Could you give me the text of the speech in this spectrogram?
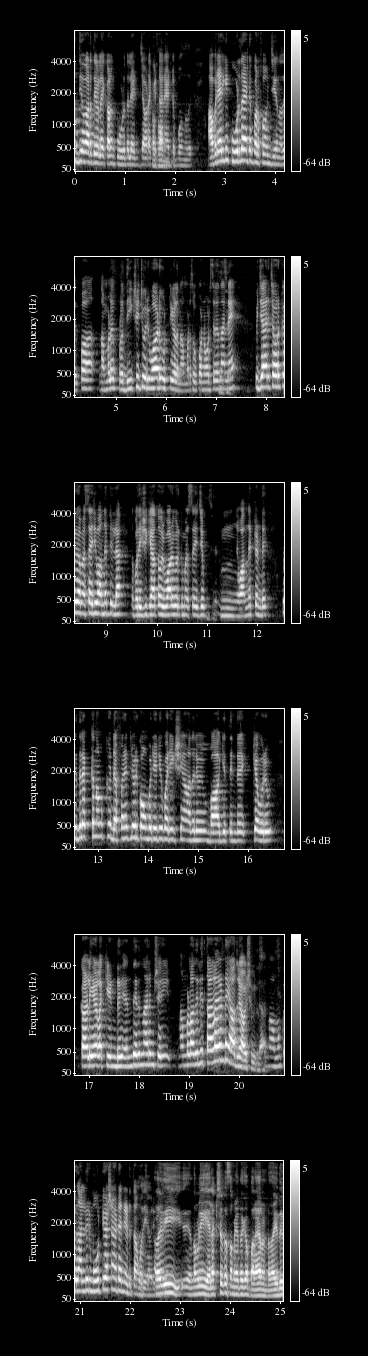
ഉദ്യോഗാർത്ഥികളെക്കാളും കൂടുതൽ എഡ്ജ് അവിടെ കിട്ടാനായിട്ട് പോകുന്നത്. അവരായിരിക്കും കൂടുതലായിട്ട് പെർഫോം ചെയ്യുന്നത്. ഇപ്പൊ നമ്മൾ പ്രതീക്ഷിച്ച ഒരുപാട് കുട്ടികൾ നമ്മുടെ സൂപ്പർ നോട്ട്സിൽ തന്നെ വിചാരിച്ചവർക്ക് മെസ്സേജ് വന്നിട്ടില്ല. പ്രതീക്ഷിക്കാത്ത ഒരുപാട് പേർക്ക് മെസ്സേജ് വന്നിട്ടുണ്ട്. അപ്പൊ ഇതിലൊക്കെ നമുക്ക് ഡെഫിനറ്റ്ലി ഒരു കോമ്പറ്റേറ്റീവ് പരീക്ഷയാണ്. അതിൽ ഭാഗ്യത്തിന്റെ ഒക്കെ ഒരു കളികളൊക്കെ ഉണ്ട്. എന്നിരുന്നാലും ശരി നമ്മൾ അതിൽ തളരേണ്ട യാതൊരു ആവശ്യമില്ല നമുക്ക് നല്ലൊരു മോട്ടിവേഷൻ ആയിട്ട് തന്നെ എടുത്താൽ മതി അതായത് ഈ നമ്മൾ ഈ ഇലക്ഷന്റെ സമയത്തൊക്കെ പറയാറുണ്ട്. അതായത്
